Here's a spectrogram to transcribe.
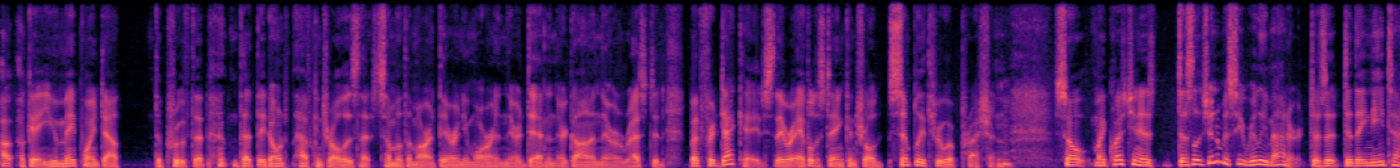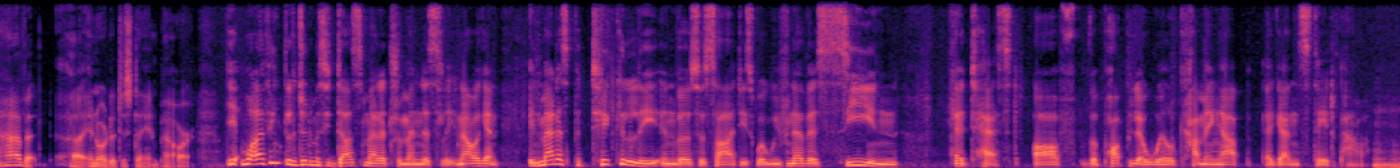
Uh, okay, you may point out the proof that that they don't have control is that some of them aren't there anymore and they're dead and they're gone and they're arrested. But for decades, they were able to stay in control simply through oppression. Mm-hmm. So my question is: Does legitimacy really matter? Does it? Do they need to have it uh, in order to stay in power? Yeah, well, I think legitimacy does matter tremendously. Now, again, it matters particularly in those societies where we've never seen a test of the popular will coming up against state power. Mm-hmm.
